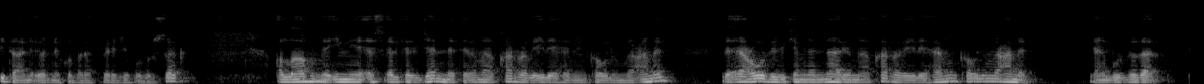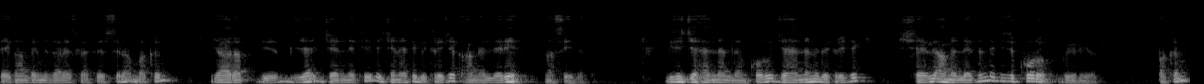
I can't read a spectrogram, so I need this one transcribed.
bir tane örnek olarak verecek olursak Allahümme inni es'elkel cennete ve ma karrabe ileyhe min kavlun ve amel ve e'udhu bike minen nari ma karrabe ileyhe min kavlun ve amel. Yani burada da Peygamberimiz Aleyhisselatü Vesselam bakın Ya Rabbi diyor bize cenneti ve cennete götürecek amelleri nasip et. Bizi cehennemden koru, cehenneme götürecek şerli amellerden de bizi koru buyuruyor. Bakın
